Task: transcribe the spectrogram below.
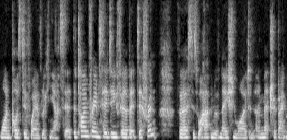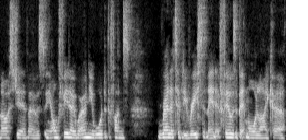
one positive way of looking at it. The timeframes here do feel a bit different versus what happened with Nationwide and, and Metrobank last year. There was, you know, Onfido were only awarded the funds relatively recently, and it feels a bit more like a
